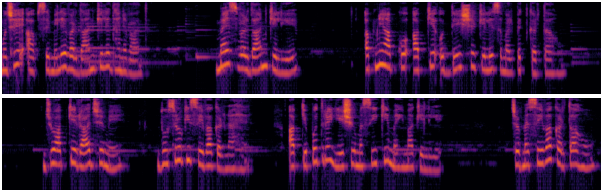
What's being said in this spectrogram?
मुझे आपसे मिले वरदान के लिए धन्यवाद। मैं इस वरदान के लिए अपने आप को आपके उद्देश्य के लिए समर्पित करता हूँ। जो आपके राज्य में दूसरों की सेवा करना है, आपके पुत्र यीशु मसीह की महिमा के लिए। जब मैं सेवा करता हूँ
